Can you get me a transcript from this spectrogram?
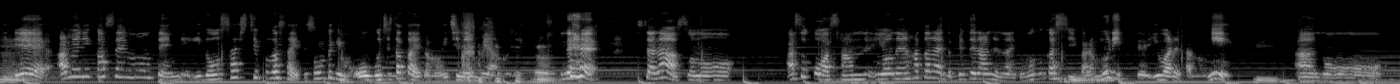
きで、アメリカ専門店に移動させてくださいって、その時も大口叩いたの、1年目やのに。ー うん。で、したら、その、あそこは3年、4年働いたベテランじゃないと難しいからうん。無理って言われたのに、うん。あのー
